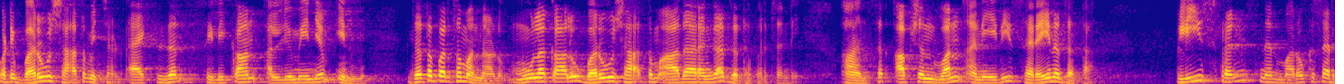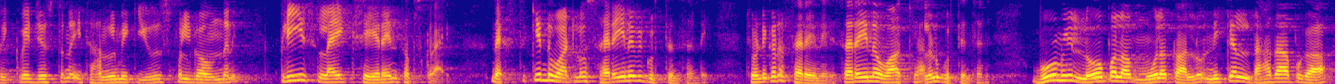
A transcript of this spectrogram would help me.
వాటి బరువు శాతం ఇచ్చాడు. Oxygen silicon aluminium in. జతపరచమన్నాడు మూలకాలు బరువు శాతం ఆధారంగా జతపరచండి. ఆన్సర్ ఆప్షన్ వన్ అనేది సరైన జత. ప్లీజ్ ఫ్రెండ్స్ నేను మరొకసారి రిక్వెస్ట్ చేస్తున్న ఈ ఛానల్ మీకు యూస్ఫుల్గా ఉందని please like share and subscribe. Next కింద వాటిలో సరైనవి గుర్తించండి. చూడండి ఇక్కడ సరైనవి సరైన వాక్యాలను గుర్తించండి. భూమి లోపల మూలకాల్లో నికెల్ దాదాపుగా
